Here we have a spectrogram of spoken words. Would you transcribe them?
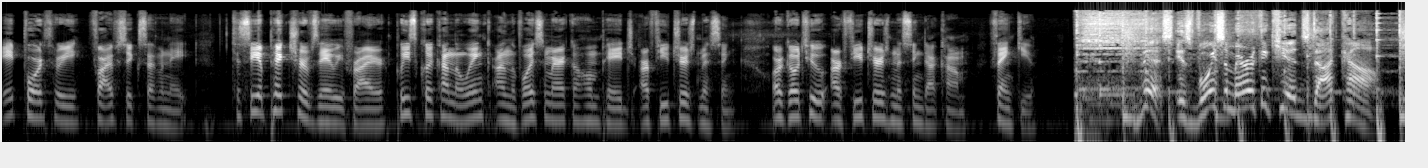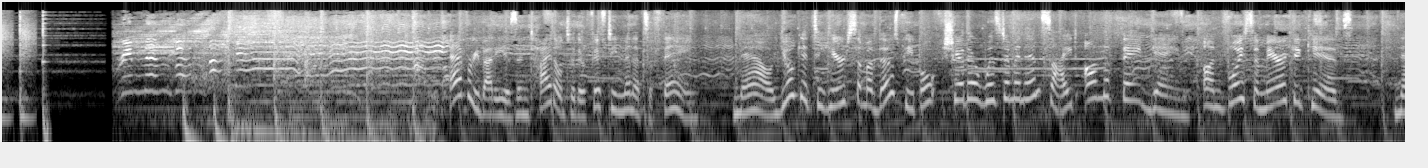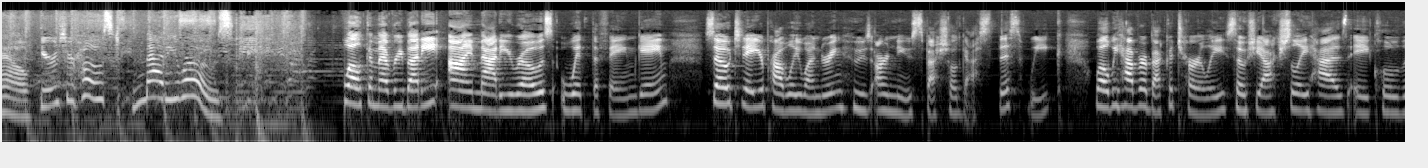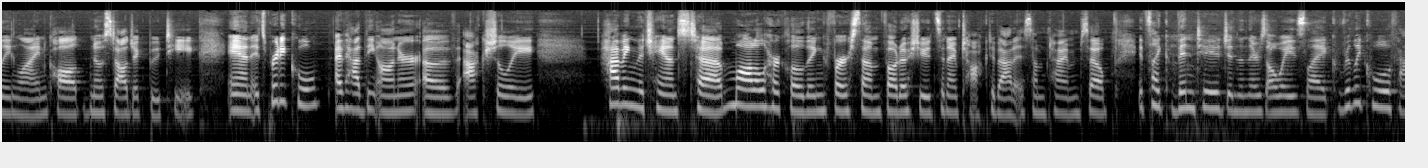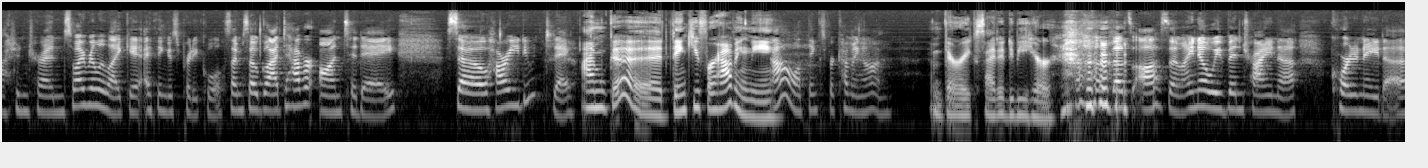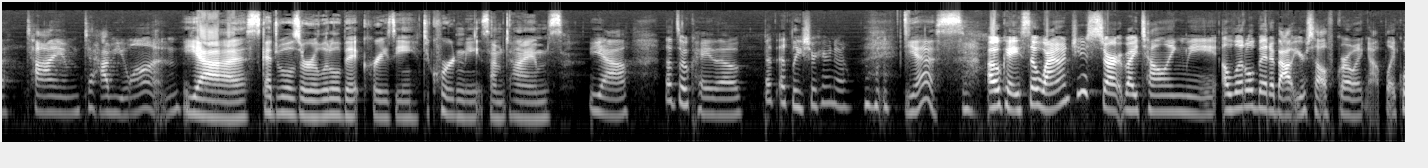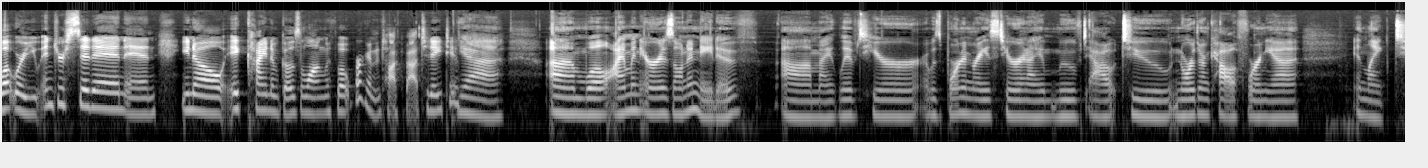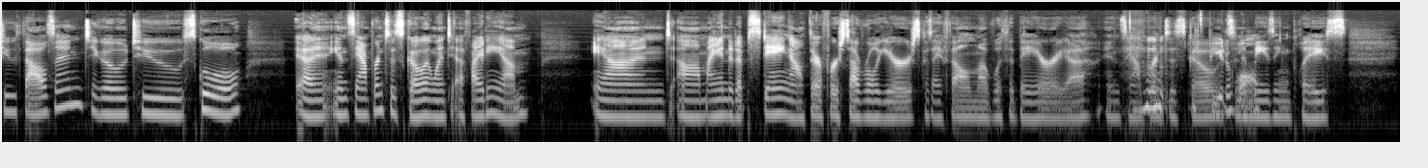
843 5678. To see a picture of Zaylee Fryer, please click on the link on the Voice America homepage, Our Future is Missing, or go to ourfutureismissing.com. Thank you. This is VoiceAmericaKids.com. Everybody is entitled to their 15 minutes of fame. Now you'll get to hear some of those people share their wisdom and insight on the Fame Game on Voice America Kids. Now, here's your host, Maddie Rose. Welcome, everybody. I'm Maddie Rose with the Fame Game. So, today you're probably wondering who's our new special guest this week. Well, we have Rebecca Turley. So, she actually has a clothing line called Nostalgic Boutique, and it's pretty cool. I've had the honor of actually having the chance to model her clothing for some photo shoots and I've talked about it sometimes. So it's like vintage and then there's always like really cool fashion trends. So I really like it. I think it's pretty cool. So I'm so glad to have her on today. So how are you doing today? I'm good. Thank you for having me. Oh, well, thanks for coming on. I'm very excited to be here. That's awesome. I know we've been trying to coordinate a time to have you on. yeah, schedules are a little bit crazy to coordinate sometimes. Yeah, that's okay though. But at least you're here now. Yes. Okay, so why don't you start by telling me a little bit about yourself growing up? Like, what were you interested in? And, you know, it kind of goes along with what we're going to talk about today, too. Yeah. Um, well, I'm an Arizona native. Um, I lived here, I was born and raised here, and I moved out to Northern California in like 2000 to go to school uh, in San Francisco. I went to FIDM. And um, I ended up staying out there for several years because I fell in love with the Bay Area in San Francisco. beautiful. It's an amazing place.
